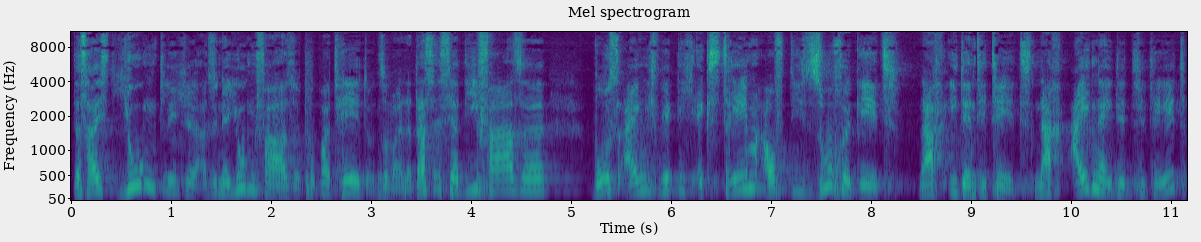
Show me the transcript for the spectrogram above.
das heißt, Jugendliche, also in der Jugendphase, Pubertät und so weiter, das ist ja die Phase, wo es eigentlich wirklich extrem auf die Suche geht nach Identität, nach eigener Identität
